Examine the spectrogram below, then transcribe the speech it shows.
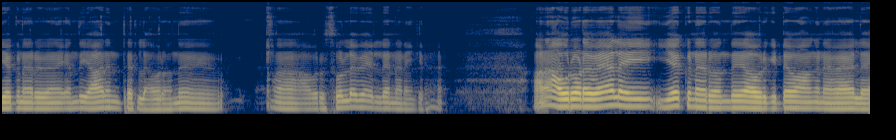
இயக்குனர் வந்து யாருன்னு தெரில அவர் வந்து அவர் சொல்லவே இல்லைன்னு நினைக்கிறேன். ஆனால் அவரோட வேலை இயக்குனர் வந்து அவர்கிட்ட வாங்கின வேலை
